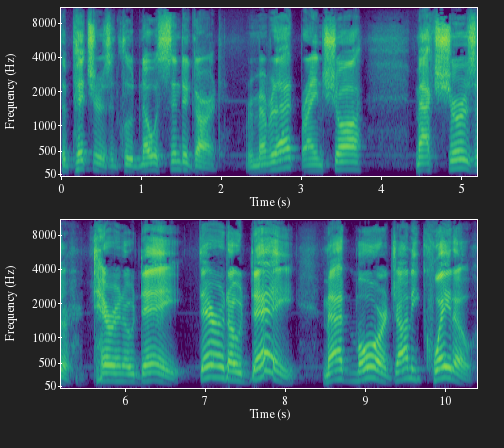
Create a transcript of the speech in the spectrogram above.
The pitchers include Noah Syndergaard. Remember that? Bryan Shaw, Max Scherzer, Darren O'Day, Darren O'Day, Matt Moore, Johnny Cueto,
